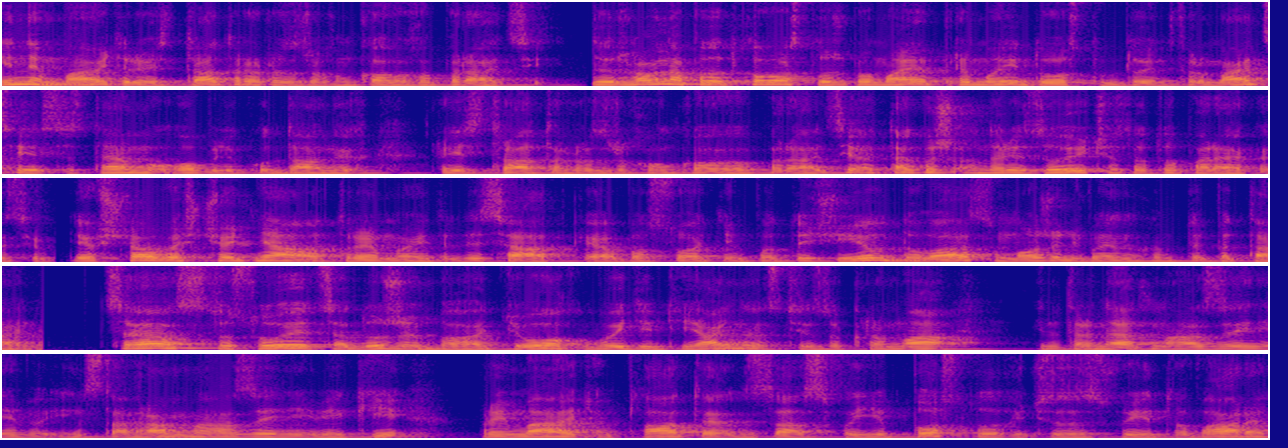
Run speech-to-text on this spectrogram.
і не мають реєстратора розрахункових операцій. Державна податкова служба має прямий доступ до інформації, систему обліку даних реєстратора розрахункових операцій, а також аналізує частоту переказів. Якщо ви щодня отримаєте десятки або сотні платежів, до вас можуть виникнути питання. Це стосується дуже багатьох видів діяльності, зокрема інтернет-магазинів, інстаграм-магазинів, які приймають оплати за свої послуги чи за свої товари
